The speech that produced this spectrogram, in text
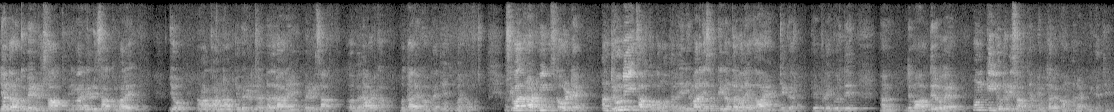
جانداروں کو بیرونی ساخت یعنی ہمارے بیرونی ساخت، ہمارے جو آنکھ کان ناک جو بیرونی طرف نظر آ رہے ہیں، بیرونی ساخت اور بناوٹ کا مطالعہ کو ہم کہتے ہیں مارفولوجی اس کے بعد اناٹمی اس کا الٹ ہے، اندرونی ساختوں کا مطالعہ یعنی ہمارے جسم کے جو اندر والے اعضاء ہیں، جگر پھیپڑے گردے دماغ، دل وغیرہ ان کی جو اندرونی ساختیں ان کے مطالعہ کو ہم اناٹمی کہتے ہیں۔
